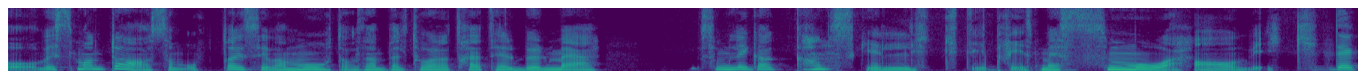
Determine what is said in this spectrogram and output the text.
og, hvis man da som oppdragsgiver mottar f.eks. to eller tre tilbud med som ligger ganske likt i pris, med små avvik. Det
